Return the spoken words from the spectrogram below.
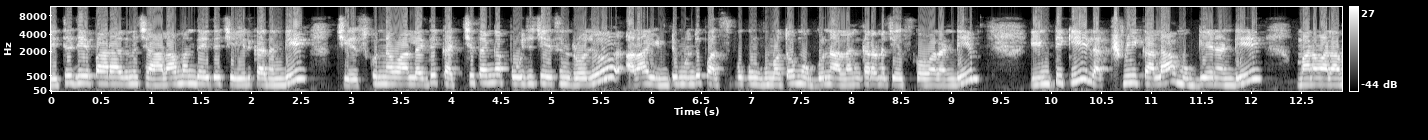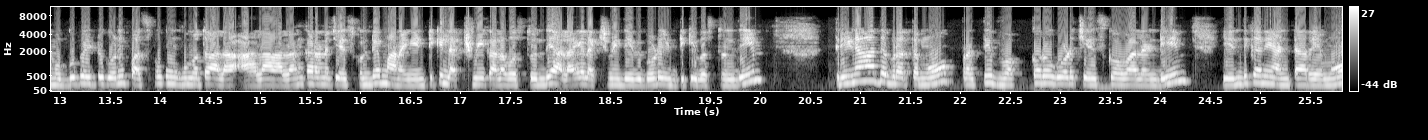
నిత్య దీపారాధన చాలా మంది అయితే చేయరు కదండి. చేసుకున్న వాళ్ళైతే ఖచ్చితంగా పూజ చేసిన రోజు అలా ఇంటి ముందు పసుపు కుంకుమతో ముగ్గును అలంకరణ చేసుకోవాలండి. ఇంటికి లక్ష్మీ కళ ముగ్గేనండి. మనం అలా ముగ్గు పెట్టుకొని పసుపు కుంకుమతో అలా అలా అలంకరణ చేసుకుంటే మన ఇంటికి లక్ష్మీ కళ వస్తుంది. అలాగే లక్ష్మీదేవి కూడా ఇంటికి వస్తుంది. త్రినాథ వ్రతము ప్రతి ఒక్కరూ కూడా చేసుకోవాలండి. ఎందుకని అంటారేమో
